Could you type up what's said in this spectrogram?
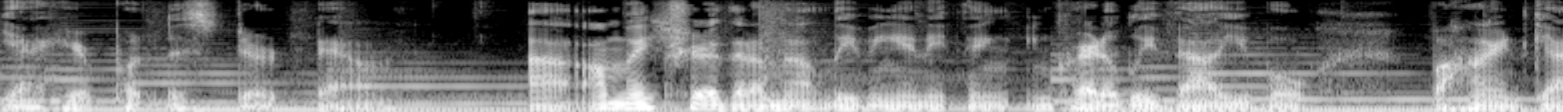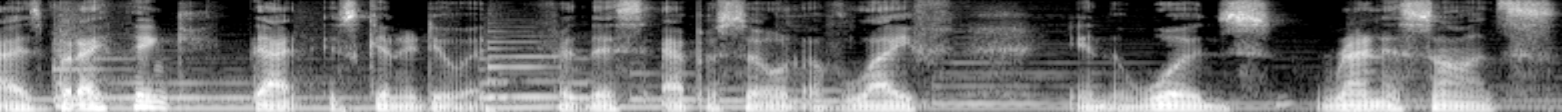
yeah, here, put this dirt down. Uh, I'll make sure that I'm not leaving anything incredibly valuable behind, guys. But I think that is going to do it for this episode of Life in the Woods Renaissance.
